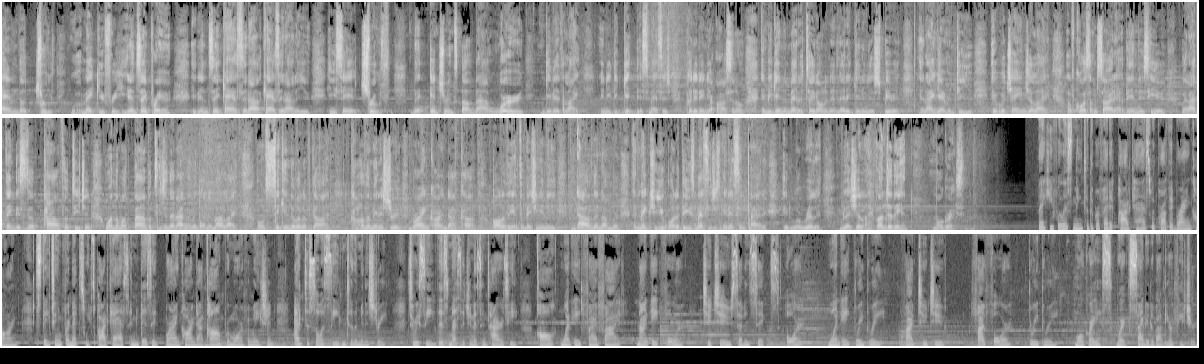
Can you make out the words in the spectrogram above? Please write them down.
and the truth will make you free. He didn't say prayer. He didn't say cast it out, cast it out of you. He said truth. The entrance of thy word giveth light. You need to get this message, put it in your arsenal, and begin to meditate on it and let it get in your spirit. And I guarantee you, it will change your life. Of course, I'm sorry to have to end this here, but I think this is a powerful teaching, one of the most powerful teachings that I've ever done in my life on seeking the will of God Call the ministry, briancarn.com. All of the information you need. Dial the number and make sure you order these messages in its entirety. It will really bless your life. Until then, more grace. Thank you for listening to the Prophetic Podcast with Prophet Brian Carn. Stay tuned for next week's podcast and visit briancarn.com for more information and to sow a seed into the ministry. To receive this message in its entirety, call 1 855 984 2276 or 1 833 522 5433. More grace, we're excited about your future.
